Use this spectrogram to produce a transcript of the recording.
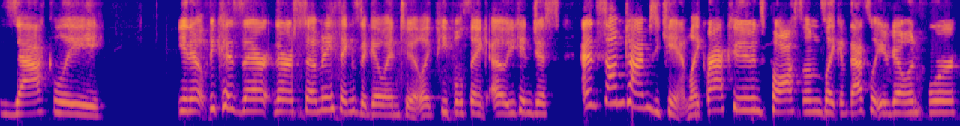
exactly you know because there there are so many things that go into it. Like people think oh you can just and sometimes you can like raccoons possums like if that's what you're going for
